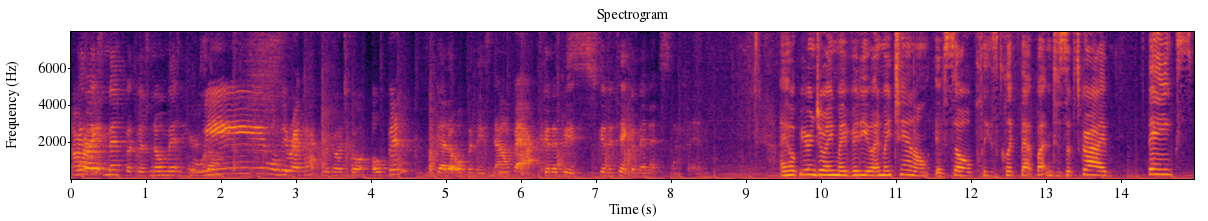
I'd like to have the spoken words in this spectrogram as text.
All he right. likes mint, but there's no mint here. We will be right back. We're going to go open. we gotta open these now. Be back. It's gonna be. It's gonna take a minute. Stop it. I hope you're enjoying my video and my channel. If so, please click that button to subscribe. Thanks.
